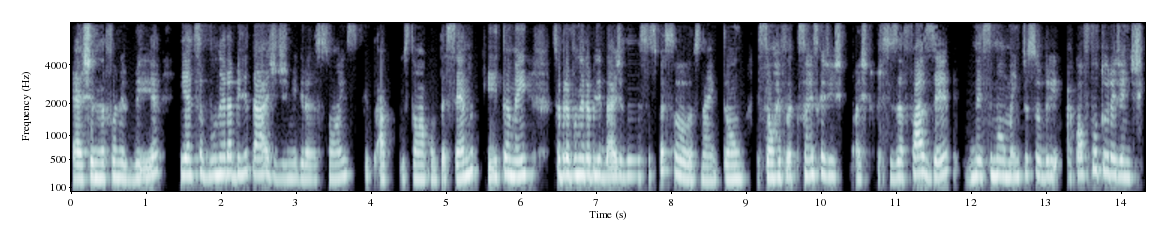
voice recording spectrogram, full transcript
É a xenofobia e essa vulnerabilidade de migrações que a, estão acontecendo e também sobre a vulnerabilidade dessas pessoas, né? Então, são reflexões que a gente acho que precisa fazer nesse momento sobre a qual futuro a gente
